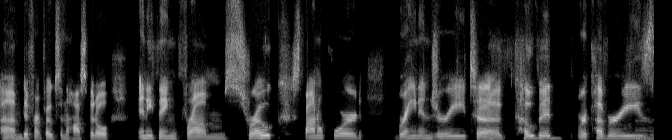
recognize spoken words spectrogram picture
um, different folks in the hospital. Anything from stroke, spinal cord, brain injury to COVID recoveries.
